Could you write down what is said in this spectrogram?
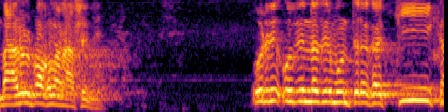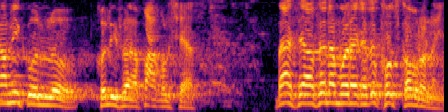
বাহরুল পাগল আর আসেনি। উদিন নদীর মন্ত্রীরা কয়, কি কামি করল? খলিফা পাগল শেষ বেঁচে আছে না, মরে গেছে, খোঁজ খবর নাই।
